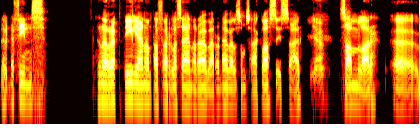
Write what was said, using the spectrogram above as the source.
det, det finns den här reptilhjärnan tar förr eller senare över och det är väl som så här klassiskt så här yeah. samlar äh,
